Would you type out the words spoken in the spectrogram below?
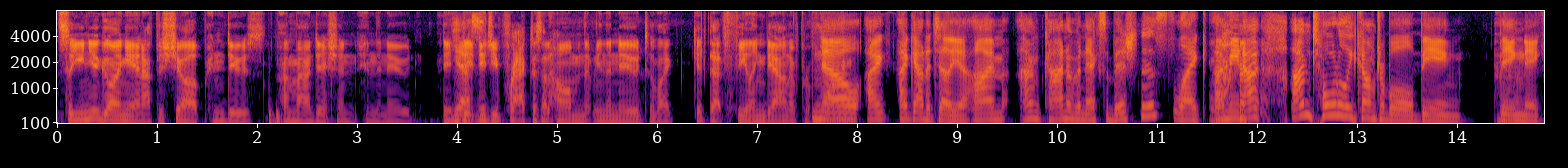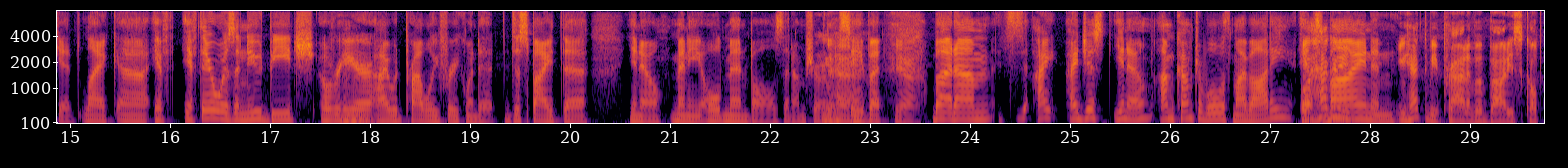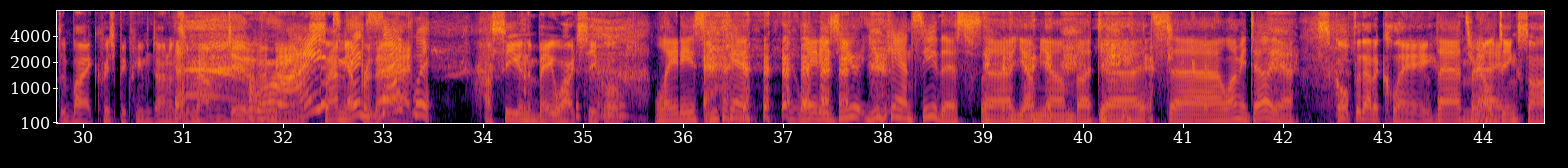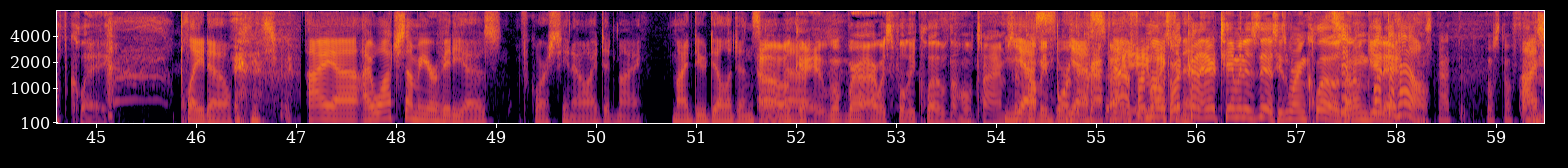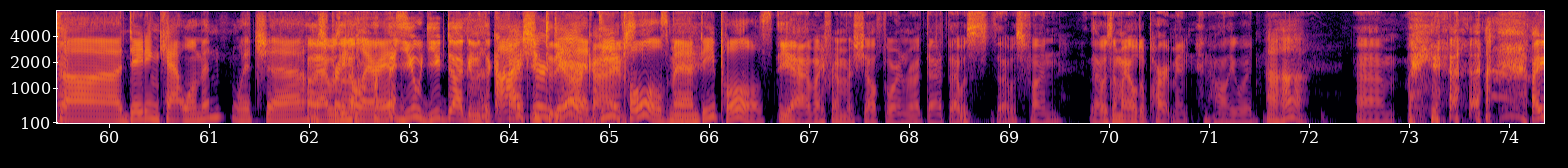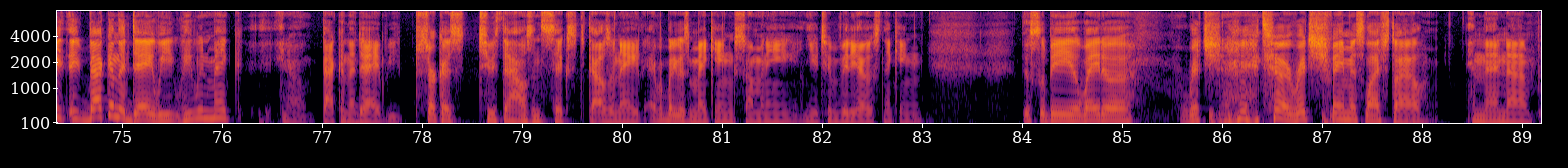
so you knew going in I have to show up and do uh, my audition in the nude. Did, Yes. did, did you practice at home in the, in the nude to like get that feeling down of performing? No, I, I got to tell you, I'm I'm kind of an exhibitionist. Like, I mean, I I'm totally comfortable being being Uh-huh. naked. Like, uh, if if there was a nude beach over here, Mm-hmm. I would probably frequent it, despite the you know many old men balls that I'm sure we'll see. But Yeah. but um, it's, I I just you know I'm comfortable with my body. Well, it's can you- mine, and you have to be proud of a body sculpted by Krispy Kreme donuts and Mountain Dew. I mean, right, sign me up for exactly. that. I'll see you in the Baywatch sequel. Ladies, you can't, ladies, you you can't see this uh, yum yum, but uh, it's uh, let me tell you, Sculpted out of clay. That's right. melting soft clay. Play-Doh. I uh, I watched some of your videos. Of course, you know I did my my due diligence. Oh, on, uh, okay. Well, where I was fully clothed the whole time, so Yes, probably bored yes, the crap uh, out of for you. Like, of what it. kind of entertainment is this? He's wearing clothes. I don't get What the it. hell? It's not the, no fun. I in that. saw dating Catwoman, which uh, Oh, was that pretty an- hilarious. you you dug into the I into sure the did. Deep archives. pulls, man. Deep pulls. Yeah, my friend Michelle Thorne wrote that. That was that was fun. That was in my old apartment in Hollywood. Uh huh. Um, I back in the day, we we would make you know back in the day, we- circa 2006 2008. Everybody was making so many YouTube videos, thinking this will be a way to rich to a rich famous lifestyle, and then. Um,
